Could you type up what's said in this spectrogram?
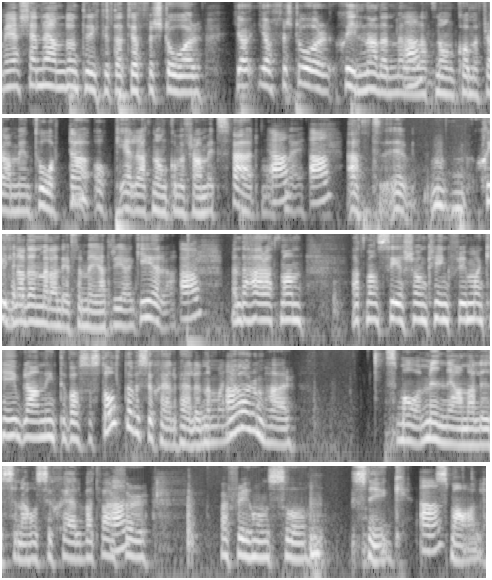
Men jag känner ändå inte riktigt att jag förstår Jag, jag förstår skillnaden mellan Ja. att någon kommer fram med en tårta och eller att någon kommer fram med ett svärd mot Ja, mig. ja. Att, eh, skillnaden mellan det för mig att reagera. Men det här att man, att man ser sig omkring, för man kan ju ibland inte vara så stolt över sig själv heller när man gör de här små minianalyserna hos sig själv. Att varför, varför är hon så snygg, Ja. smal,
